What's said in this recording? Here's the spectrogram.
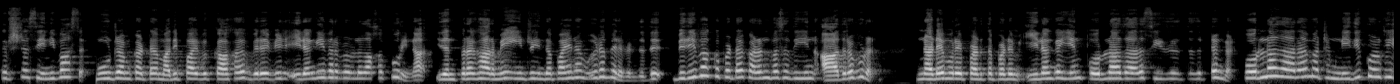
கிருஷ்ண சீனிவாசன் மூன்றாம் கட்ட மதிப்பாய்வுக்காக விரைவில் இலங்கை வரவுள்ளதாக கூறினார். இதன் பிரகாரமே இன்று இந்த பயணம் இடம்பெறவிருந்தது. விரிவாக்கப்பட்ட கடன் வசதியின் ஆதரவுடன் நடைமுறைப்படுத்தப்படும் இலங்கையின் பொருளாதார சீர்திருத்த திட்டங்கள் பொருளாதார மற்றும் நிதி கொள்கை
